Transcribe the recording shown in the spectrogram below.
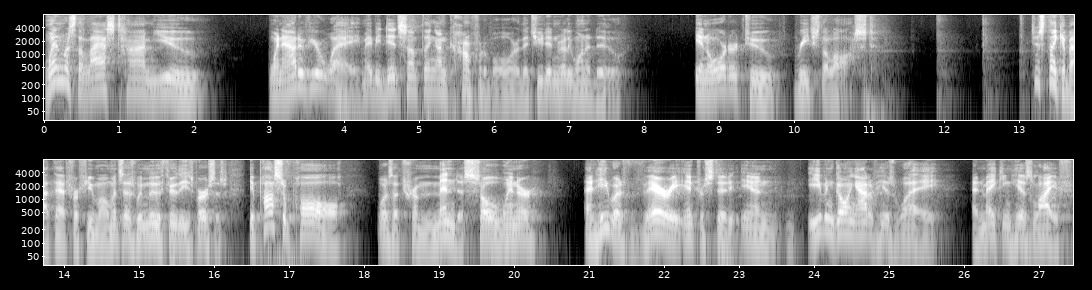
When was the last time you went out of your way, maybe did something uncomfortable or that you didn't really want to do, in order to reach the lost? Just think about that for a few moments as we move through these verses. The Apostle Paul was a tremendous soul winner, and he was very interested in even going out of his way and making his life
